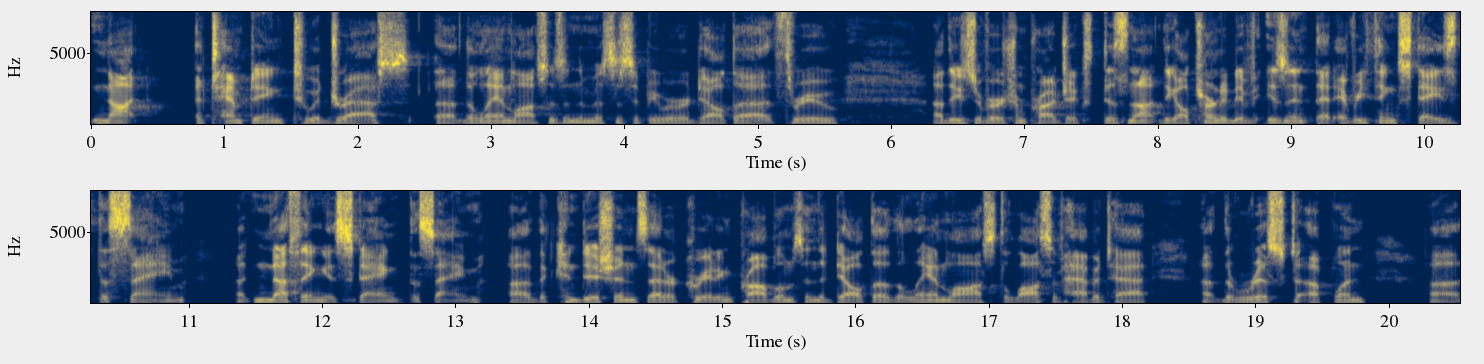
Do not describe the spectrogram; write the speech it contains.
not attempting to address uh, the land losses in the Mississippi River Delta through uh, these diversion projects does not, the alternative isn't that everything stays the same. Uh, nothing is staying the same. Uh, the conditions that are creating problems in the Delta, the land loss, the loss of habitat, uh, the risk to upland uh,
